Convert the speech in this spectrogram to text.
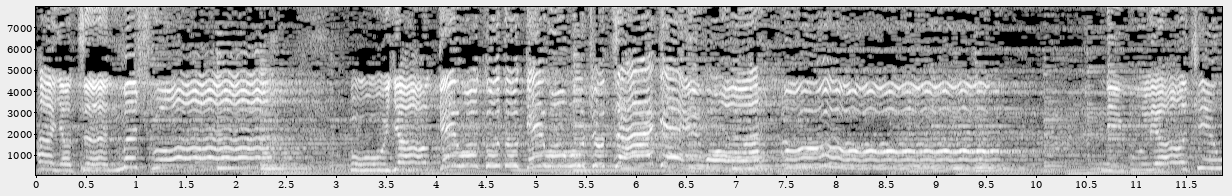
爱要怎么说？给我无助，再给我安抚。你不了解我，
